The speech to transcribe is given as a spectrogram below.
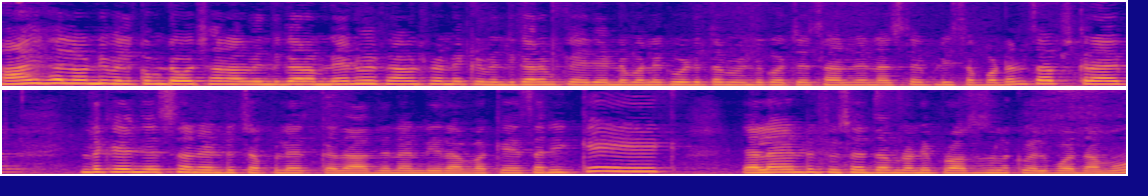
హాయ్ హలో అండి. Welcome to our channel. విందుగారం నేను మీ ఫ్యామిలీ ఫ్రెండ్ ఇక్కడ విందుగారం క్లియర్ చేయండి. మళ్ళీ విడతాం ఎందుకు వచ్చేసాను నేను నచ్చితే ప్లీజ్ సపోర్ట్ అండ్ సబ్స్క్రైబ్ ఇంతకేం చేస్తాను ఏంటో చెప్పలేదు కదా. అదేనండి రవ్వ కేసరి కేక్. ఎలా ఏంటో చూసేద్దాం రండి ప్రాసెస్లోకి వెళ్ళిపోదాము.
